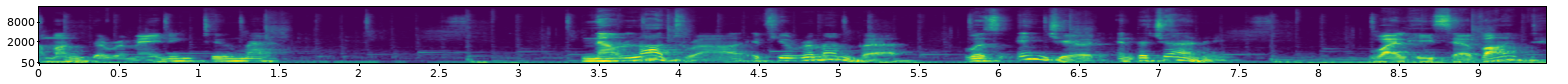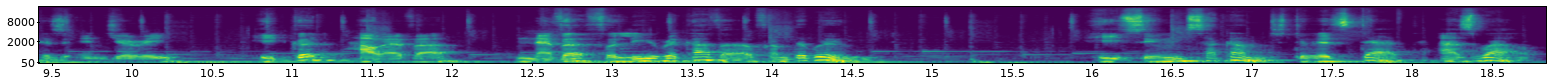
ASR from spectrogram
among the remaining two men. Now Ladra, if you remember, was injured in the journey. While he survived his injury, he could, however, never fully recover from the wound. He soon succumbed to his death as well.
